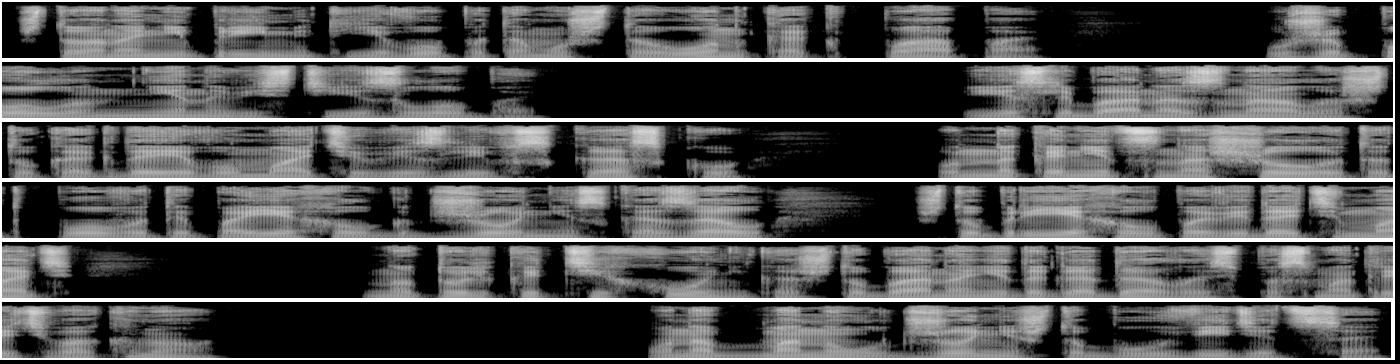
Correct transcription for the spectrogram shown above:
что она не примет его, потому что он, как папа, уже полон ненависти и злобы. Если бы она знала, что когда его мать увезли в сказку, он, наконец, нашел этот повод и поехал к Джонни, сказал, что приехал повидать мать, но только тихонько, чтобы она не догадалась посмотреть в окно. Он обманул Джонни, чтобы увидеться.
